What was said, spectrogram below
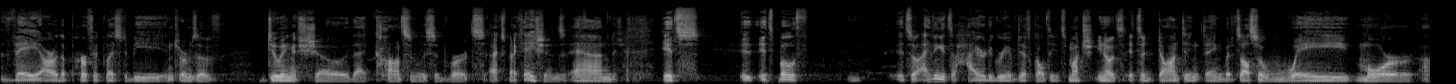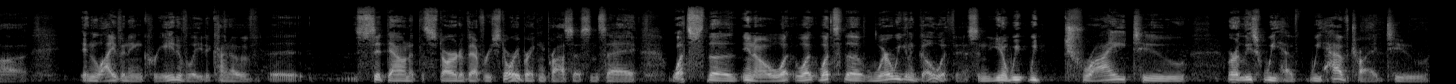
they are the perfect place to be in terms of doing a show that constantly subverts expectations, and it's it, it's both it's a, I think it's a higher degree of difficulty. It's much you know it's it's a daunting thing, but it's also way more uh, enlivening creatively to kind of. Uh, sit down at the start of every story breaking process and say what's the you know what, what what's the where are we going to go with this and you know we we try to or at least we have we have tried to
